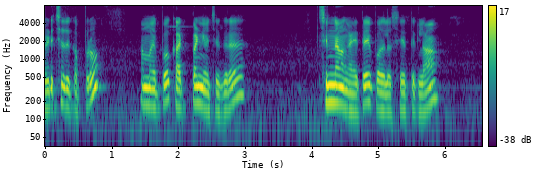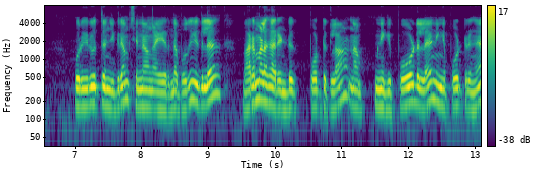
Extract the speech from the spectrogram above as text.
வெடித்ததுக்கப்புறம் நம்ம இப்போது கட் பண்ணி வச்சுருக்கிற சின்ன வெங்காயத்தை இப்போ அதில் சேர்த்துக்கலாம். ஒரு இருபத்தஞ்சி கிராம் சின்ன வெங்காயம் இருந்தால் போதும். இதில் வரமிளகாய் ரெண்டு போட்டுக்கலாம். நான் இன்றைக்கி போடலை. நீங்கள் போட்டுருங்க.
